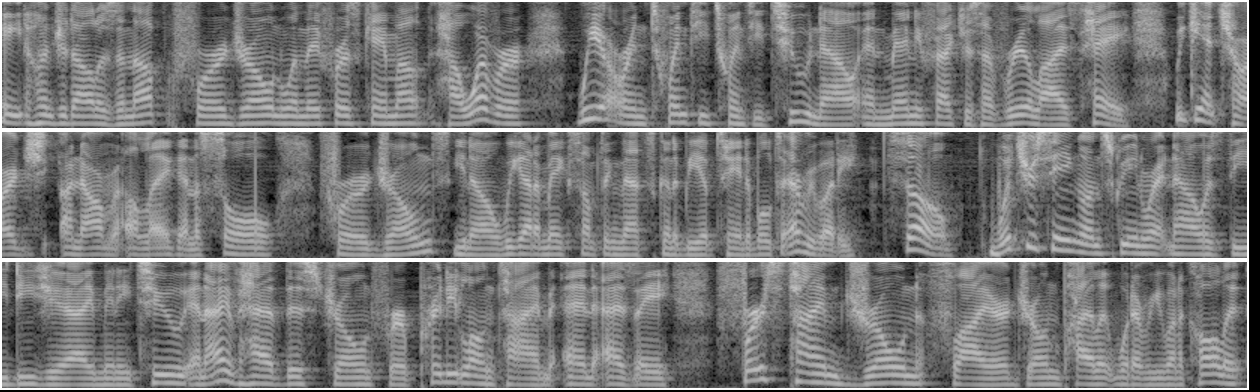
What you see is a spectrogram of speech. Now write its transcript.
$800 and up for a drone when they first came out. However, we are in 2022 now, and manufacturers have realized hey, we can't charge an arm, a leg, and a soul for drones. You know, we got to make something that's going to be obtainable to everybody. So, what you're seeing on screen right now is the DJI Mini 2, and I've had this drone for a pretty long time. And as a first time drone flyer, drone pilot, whatever you want to call it,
